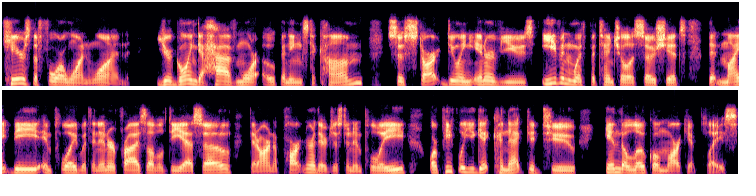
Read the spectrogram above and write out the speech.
here's the 411 you're going to have more openings to come. So start doing interviews, even with potential associates that might be employed with an enterprise level DSO that aren't a partner, they're just an employee, or people you get connected to in the local marketplace.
